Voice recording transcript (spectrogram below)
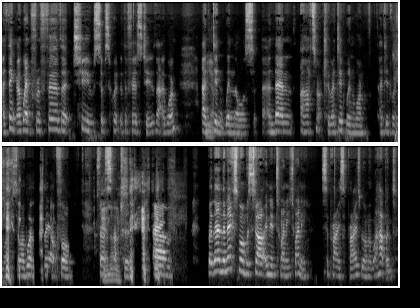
i think i went for a further two subsequent to the first two that i won and yeah. didn't win those. And then oh, that's not true. I did win one. I did win one. So i won three out of four. So that's yeah, nice. not true. Um, but then the next one was starting in 2020 surprise, surprise, we all know what happened.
